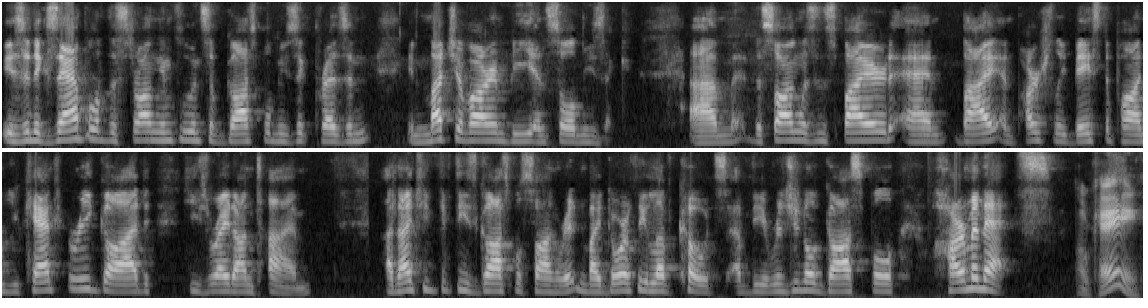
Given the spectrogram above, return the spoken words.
is an example of the strong influence of gospel music present in much of R&B and soul music. Um, the song was inspired and by and partially based upon "You Can't Hurry God, He's Right on Time," a 1950s gospel song written by Dorothy Love Coates of the original gospel Harmonettes. Okay.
